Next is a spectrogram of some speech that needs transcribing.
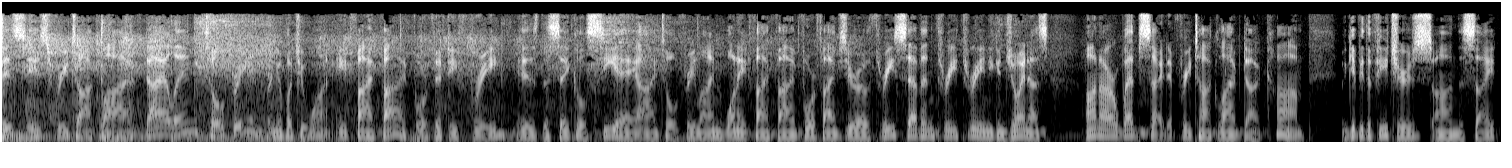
This is Free Talk Live. Dial in, toll free, and bring up what you want. 855 450 free is the SACL CAI toll free line, 1 450 3733. And you can join us on our website at freetalklive.com. We give you the features on the site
